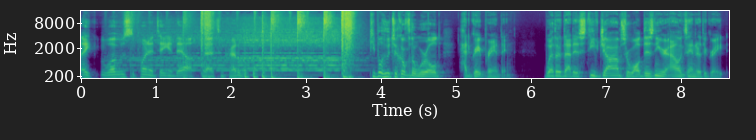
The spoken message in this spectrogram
Like, what was the point of taking a day off? That's incredible. People who took over the world had great branding, whether that is Steve Jobs or Walt Disney or Alexander the Great.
